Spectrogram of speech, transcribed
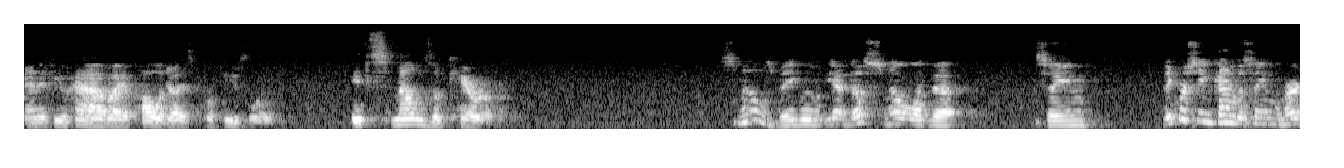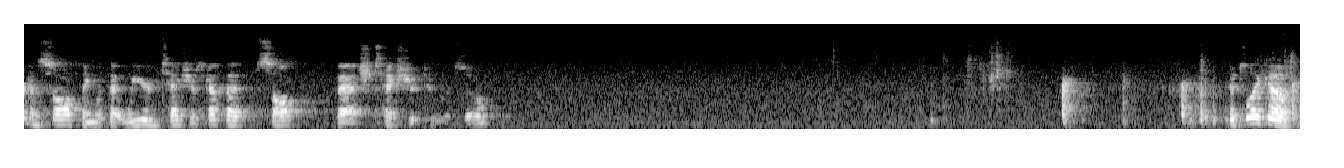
and if you have, I apologize profusely. It smells of carob. Smells vaguely. Yeah, it does smell like that same. I think we're seeing kind of the same American soft thing with that weird texture. It's got that soft batch texture to it. So It's like a.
